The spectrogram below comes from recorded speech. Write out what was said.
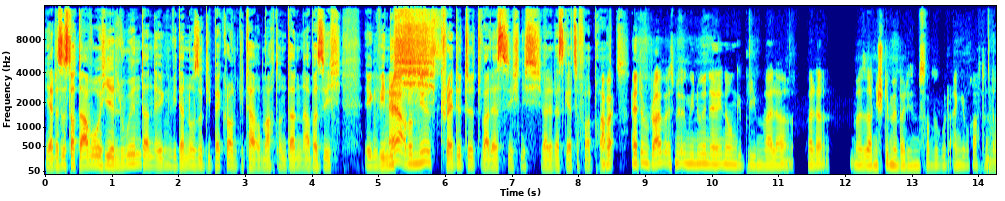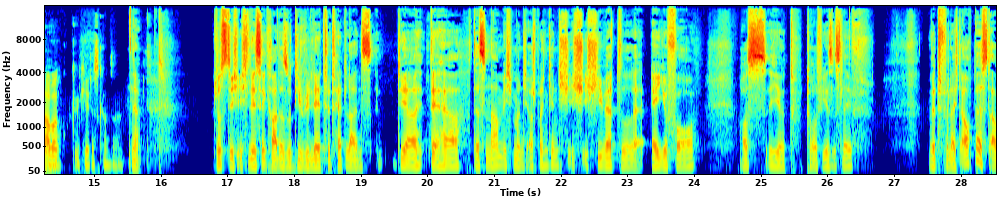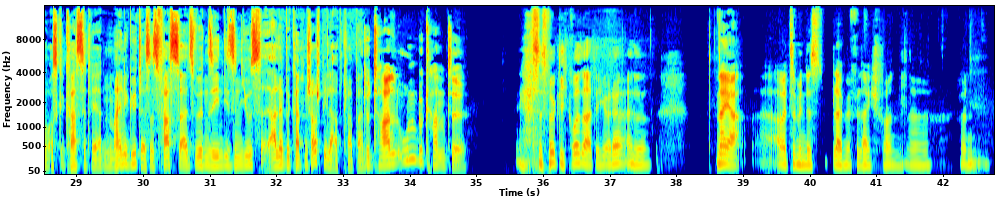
Ja, das ist doch da, wo hier Lewin dann irgendwie dann nur so die Background-Gitarre macht und dann aber sich irgendwie nicht Ja, aber mir ist- credited, weil er sich nicht, weil er das Geld sofort braucht. Aber Adam Driver ist mir irgendwie nur in Erinnerung geblieben, weil er, weil er mal seine Stimme bei diesem Song so gut eingebracht hat. Ja. Aber okay, das kann sein. Lustig, ich lese hier gerade so die related Headlines. Der, der Herr, dessen Namen ich mal nicht aussprechen kann, Chiwetel Ejiofor aus hier 12 Years a Slave, wird vielleicht auch bei Star Wars gecastet werden. Meine Güte, es ist fast so, als würden sie in diesen News alle bekannten Schauspieler abklappern. Total Unbekannte. Ja, es ist wirklich großartig, oder? Also, naja, aber zumindest bleiben wir vielleicht von, äh, von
